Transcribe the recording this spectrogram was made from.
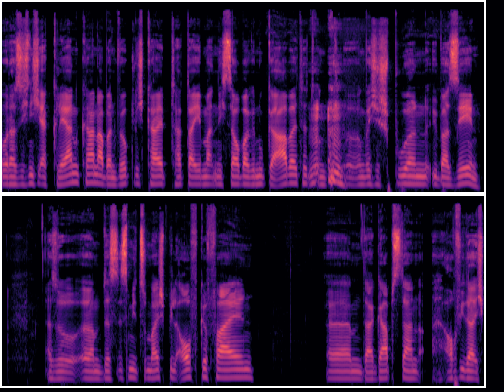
oder sich nicht erklären kann, aber in Wirklichkeit hat da jemand nicht sauber genug gearbeitet und äh, irgendwelche Spuren übersehen. Also ähm, das ist mir zum Beispiel aufgefallen, ähm, da gab es dann auch wieder, ich,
